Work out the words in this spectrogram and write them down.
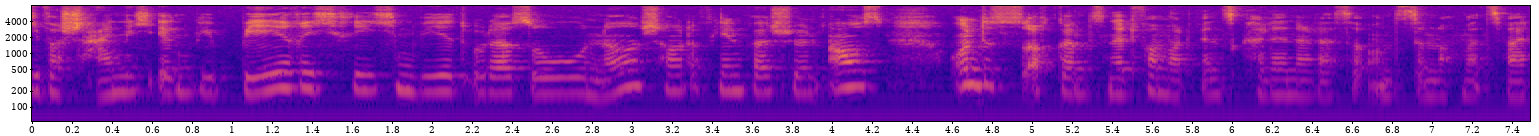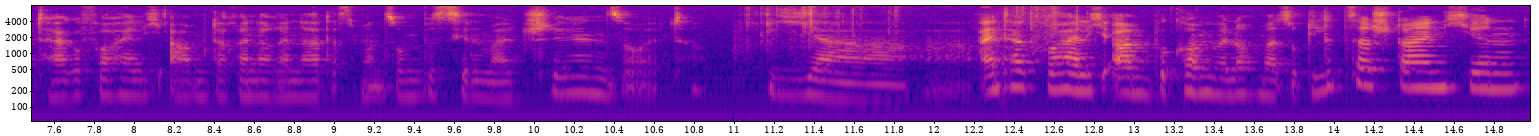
die wahrscheinlich irgendwie beerig riechen wird oder so. Ne? Schaut auf jeden Fall schön aus und es ist auch ganz nett vom Adventskalender, dass er uns dann nochmal zwei Tage vor Heiligabend daran erinnert, dass man so ein bisschen mal chillen sollte. Ja, einen Tag vor Heiligabend bekommen wir nochmal so Glitzersteinchen.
